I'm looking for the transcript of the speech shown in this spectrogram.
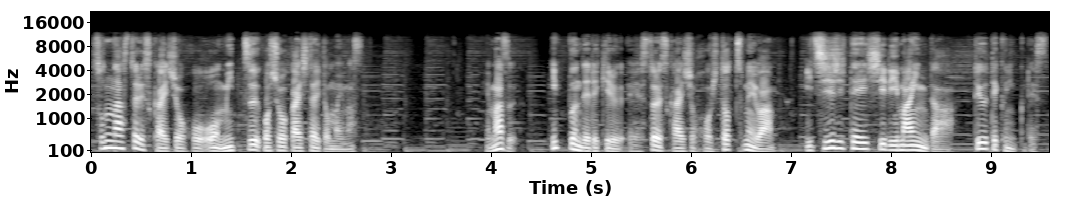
そんなストレス解消法を3つご紹介したいと思います。まず、1分でできるストレス解消法1つ目は、一時停止リマインダーというテクニックです。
